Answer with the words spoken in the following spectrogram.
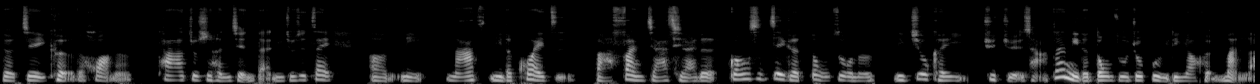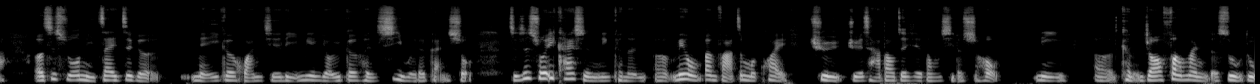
的这一刻的话呢，它就是很简单，你就是在呃，你拿你的筷子把饭夹起来的，光是这个动作呢，你就可以去觉察，但你的动作就不一定要很慢啦，而是说你在这个每一个环节里面有一个很细微的感受，只是说一开始你可能呃没有办法这么快去觉察到这些东西的时候，你。呃，可能就要放慢你的速度，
